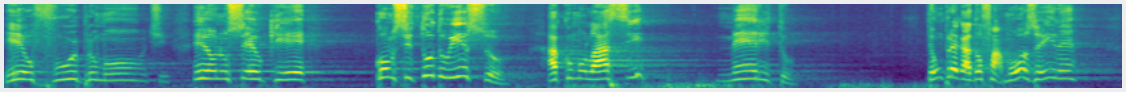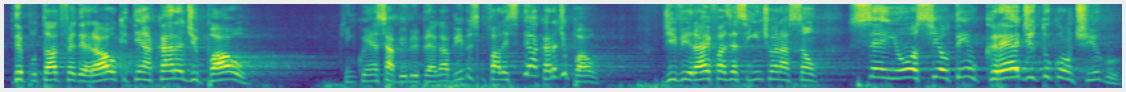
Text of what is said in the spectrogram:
Eu fui para o monte, eu não sei o quê, como se tudo isso acumulasse mérito. Tem um pregador famoso aí, né? Deputado federal que tem a cara de pau. Quem conhece a Bíblia e prega a Bíblia, fala isso tem a cara de pau. De virar e fazer a seguinte oração: Senhor, se eu tenho crédito contigo.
